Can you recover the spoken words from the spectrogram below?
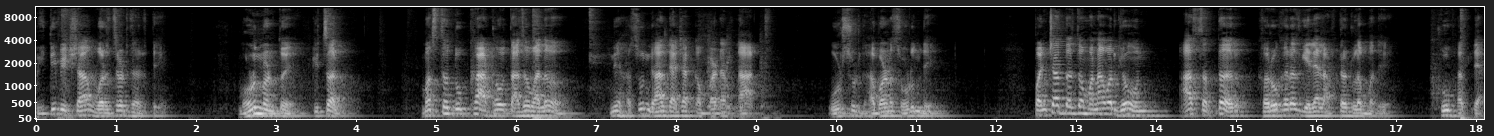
भीतीपेक्षा वरचढ ठरते म्हणून म्हणतोय की चल मस्त दुःख आठव ताजंवालं ने हसून घाल त्याच्या कंपार्टात लाथ उडसूट घाबरणं सोडून दे. पंच्याहत्तरचं मनावर घेऊन आज सत्तर खरोखरच गेल्या लाफ्टर क्लबमध्ये खूप हसल्या.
